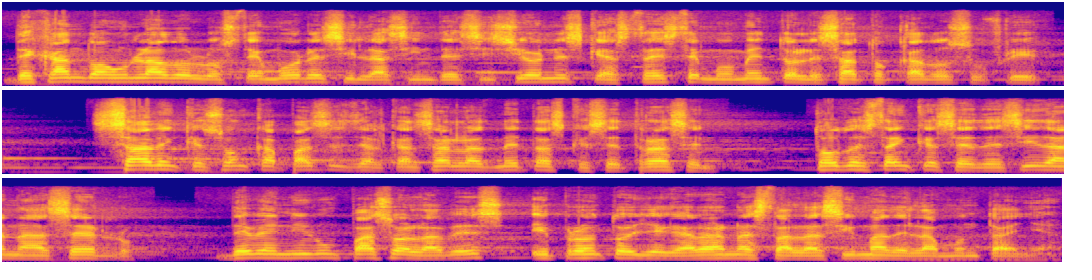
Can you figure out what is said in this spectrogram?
dejando a un lado los temores y las indecisiones que hasta este momento les ha tocado sufrir. Saben que son capaces de alcanzar las metas que se tracen, todo está en que se decidan a hacerlo deben ir un paso a la vez y pronto llegarán hasta la cima de la montaña.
